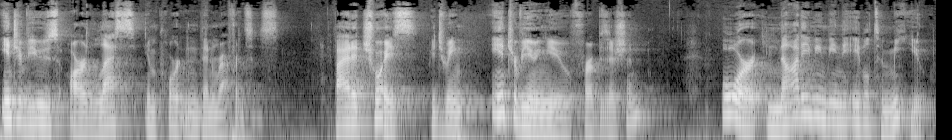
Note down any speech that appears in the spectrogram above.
interviews are less important than references. If I had a choice between interviewing you for a position or not even being able to meet you,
